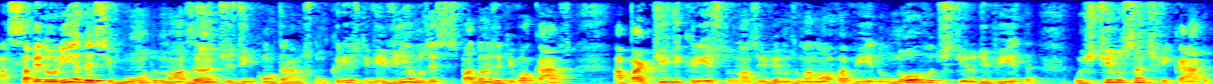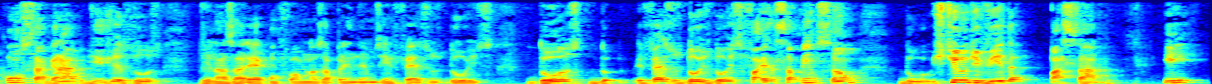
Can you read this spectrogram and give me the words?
a sabedoria desse mundo, nós antes de encontrarmos com Cristo e vivíamos esses padrões equivocados, a partir de Cristo nós vivemos uma nova vida, um novo estilo de vida, o estilo santificado, consagrado de Jesus de Nazaré, conforme nós aprendemos em Efésios 2, 12, Efésios 2, 2 faz essa menção do estilo de vida passado. E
